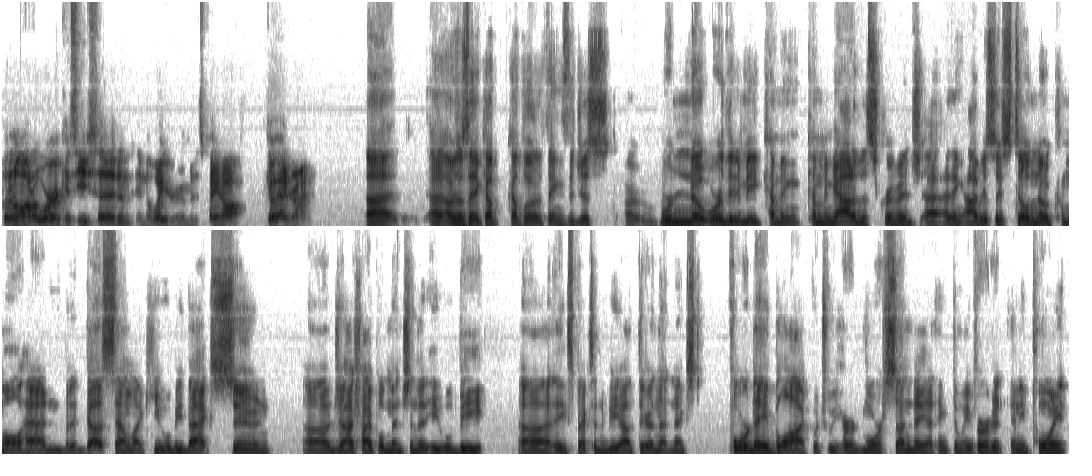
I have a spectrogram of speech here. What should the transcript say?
putting a lot of work, as he said, in, in the weight room, and it's paid off. Go ahead, Ryan. Uh, I was gonna say a couple, couple of things that just are, were noteworthy to me coming coming out of the scrimmage. I, I think obviously still no Kamal Hadden, but it does sound like he will be back soon. Uh, Josh Heupel mentioned that he will be uh, expected to be out there in that next four day block, which we heard more Sunday, I think, than we've heard at any point.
